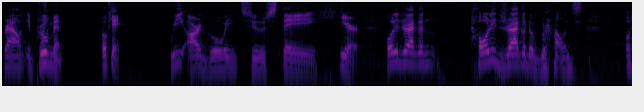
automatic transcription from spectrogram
ground improvement. Okay, we are going to stay here. Holy Dragon, Holy Dragon of Grounds, Holy,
